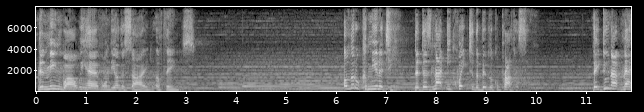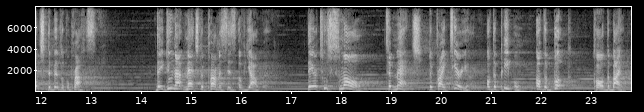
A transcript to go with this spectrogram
Then, meanwhile, we have on the other side of things a little community that does not equate to the biblical prophecy. They do not match the biblical prophecy. They do not match the promises of Yahweh. They are too small to match the criteria of the people of the book called the Bible.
